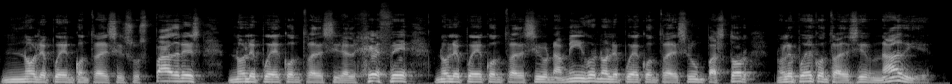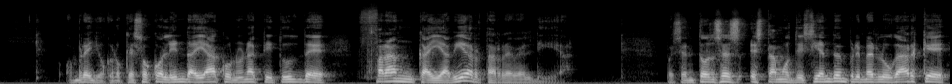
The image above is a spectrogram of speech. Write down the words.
no le pueden contradecir sus padres, no le puede contradecir el jefe, no le puede contradecir un amigo, no le puede contradecir un pastor, no le puede contradecir nadie. Hombre, yo creo que eso colinda ya con una actitud de franca y abierta rebeldía. Pues entonces estamos diciendo en primer lugar que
